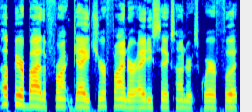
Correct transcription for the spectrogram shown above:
Up here by the front gates, you'll find our 8,600 square foot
